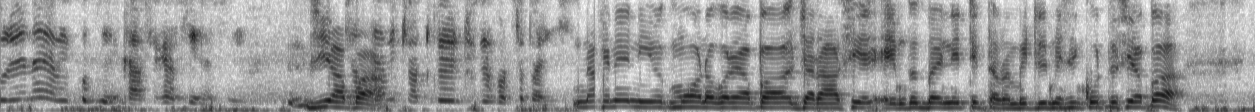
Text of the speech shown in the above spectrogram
দূরে নাই আমি খুব কাছাকাছি আছি। জি আপা। আমি চট করে ঢুকে পড়তে পারি। না, এখানে ইয়র্ক মহানগরে আপা যারা আছি এমদাদ ভাই নেতৃত্বে আমরা করতেছি আপা।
